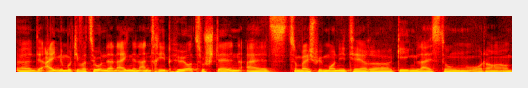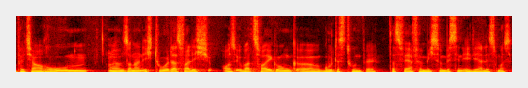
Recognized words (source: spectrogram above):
äh, der eigene Motivation, den eigenen Antrieb höher zu stellen als zum Beispiel monetäre Gegenleistungen oder irgendwelcher Ruhm, äh, sondern ich tue das, weil ich aus Überzeugung äh, Gutes tun will. Das wäre für mich so ein bisschen Idealismus.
